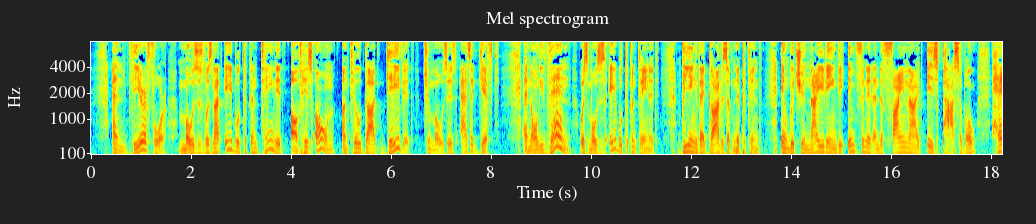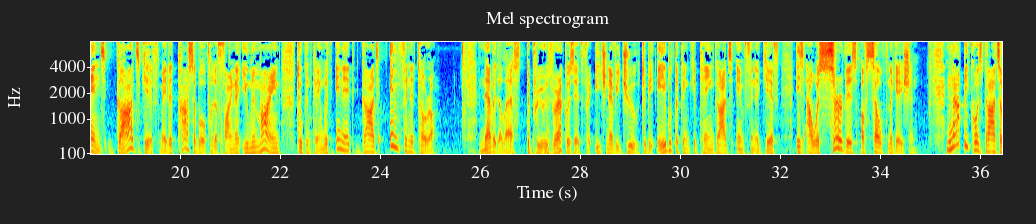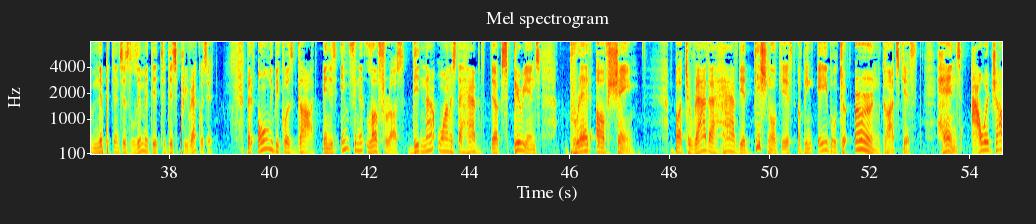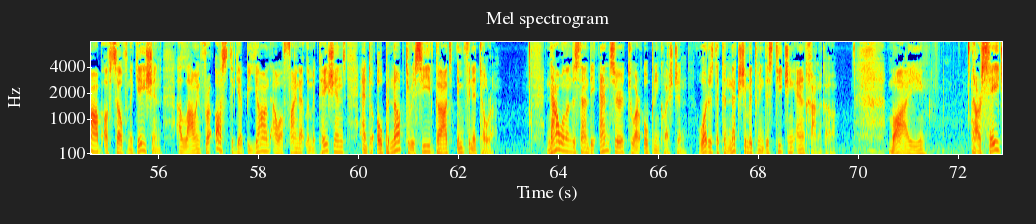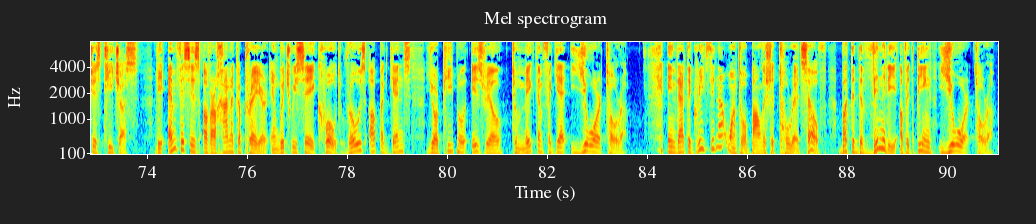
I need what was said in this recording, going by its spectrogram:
And therefore, Moses was not able to contain it of his own until God gave it to Moses as a gift. And only then was Moses able to contain it, being that God is omnipotent, in which uniting the infinite and the finite is possible. Hence, God's gift made it possible for the finite human mind to contain within it God's infinite Torah. Nevertheless, the prerequisite for each and every Jew to be able to contain God's infinite gift is our service of self-negation. Not because God's omnipotence is limited to this prerequisite, but only because God, in His infinite love for us, did not want us to have the experience bread of shame, but to rather have the additional gift of being able to earn God's gift. Hence, our job of self-negation, allowing for us to get beyond our finite limitations and to open up to receive God's infinite Torah. Now we'll understand the answer to our opening question. What is the connection between this teaching and Hanukkah? Why? Our sages teach us the emphasis of our Hanukkah prayer in which we say, quote, rose up against your people Israel to make them forget your Torah. In that the Greeks did not want to abolish the Torah itself, but the divinity of it being your Torah.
